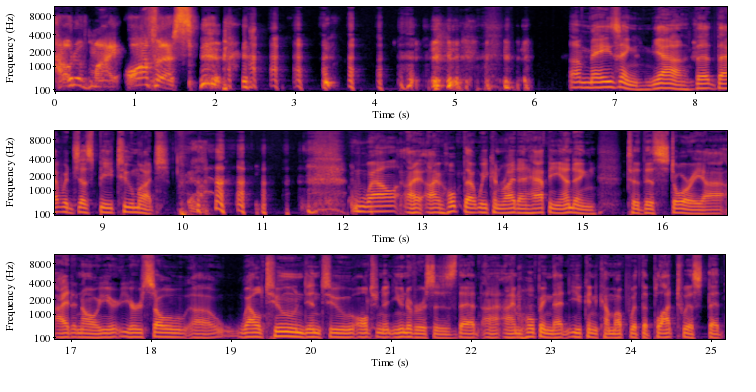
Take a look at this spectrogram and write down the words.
out of my office. Amazing. Yeah, that that would just be too much. Yeah. well, I, I hope that we can write a happy ending to this story. I, I don't know. You're you're so uh, well tuned into alternate universes that I, am hoping that you can come up with the plot twist that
